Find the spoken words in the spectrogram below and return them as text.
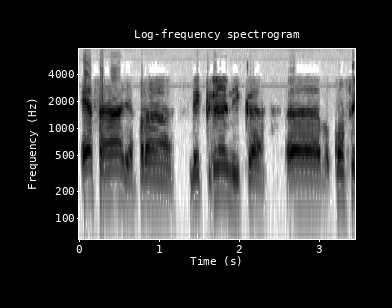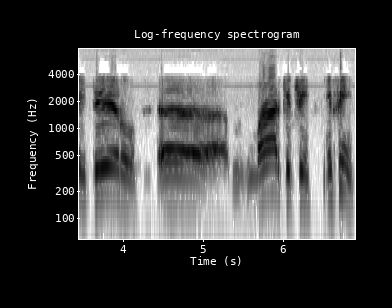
essa área, para mecânica, uh, confeiteiro, uh, marketing, enfim,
